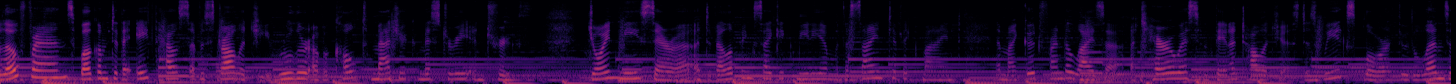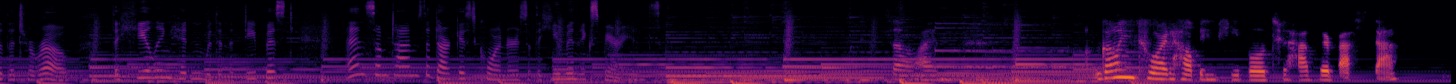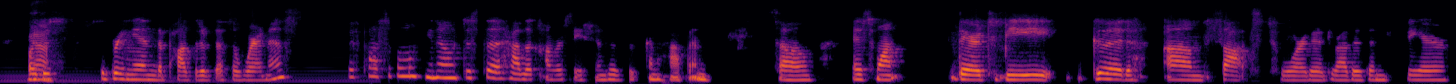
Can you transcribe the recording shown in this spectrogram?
Hello, friends. Welcome to the eighth house of astrology, ruler of occult, magic, mystery, and truth. Join me, Sarah, a developing psychic medium with a scientific mind, and my good friend Eliza, a tarotist and thanatologist, as we explore through the lens of the tarot the healing hidden within the deepest and sometimes the darkest corners of the human experience. So I'm going toward helping people to have their best death or Yeah. just to bring in the positive death awareness if possible, you know, just to have the conversations as it's going to happen. So I just want there to be good um, thoughts toward it rather than fear.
